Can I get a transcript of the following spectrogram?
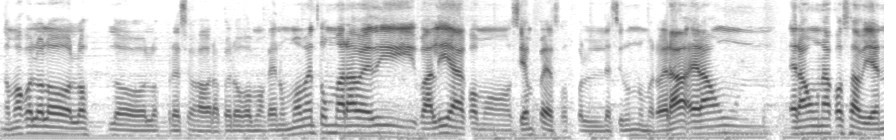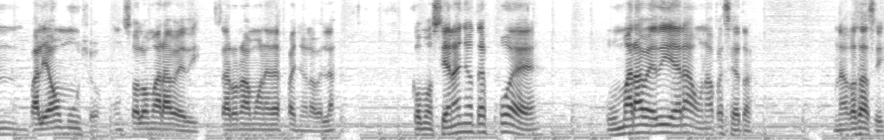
no me acuerdo los, precios ahora, pero como que en un momento un maravedí valía como 100 pesos, por decir un número. Era, era, un, era una cosa bien, valía mucho, un solo maravedí. O sea, era una moneda española, ¿verdad? Como 100 años después, un maravedí era una peseta. Una cosa así,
